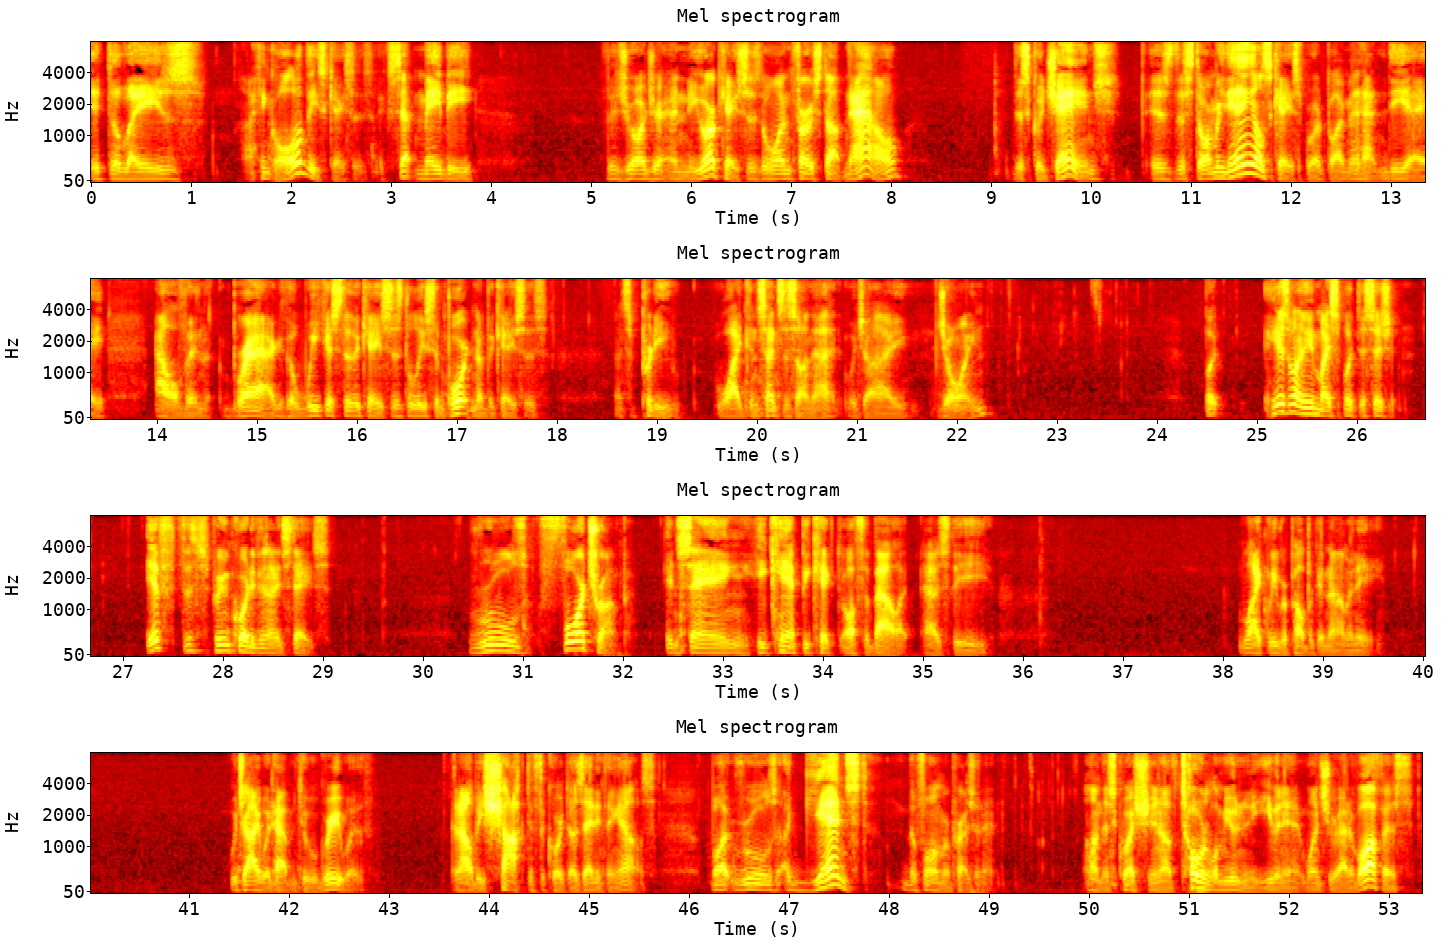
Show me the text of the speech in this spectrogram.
it delays, I think, all of these cases, except maybe the Georgia and New York cases, the one first up now, this could change, is the Stormy Daniels case brought by Manhattan DA Alvin Bragg, the weakest of the cases, the least important of the cases. That's a pretty wide consensus on that, which I join. But here's what I mean by split decision. If the Supreme Court of the United States rules for Trump in saying he can't be kicked off the ballot as the likely Republican nominee, which I would happen to agree with. And I'll be shocked if the court does anything else. But rules against the former president on this question of total immunity, even once you're out of office,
